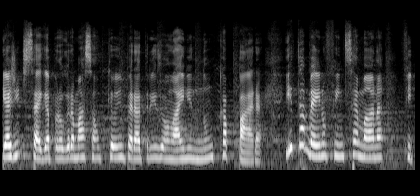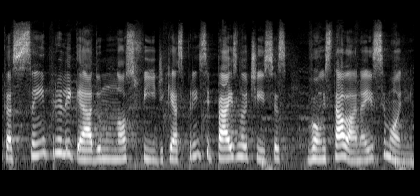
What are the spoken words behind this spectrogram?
e a gente segue a programação porque o Imperatriz Online nunca para. E também no fim de semana fica sempre ligado no nosso feed que as principais notícias vão estar lá, não é isso, Simone?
